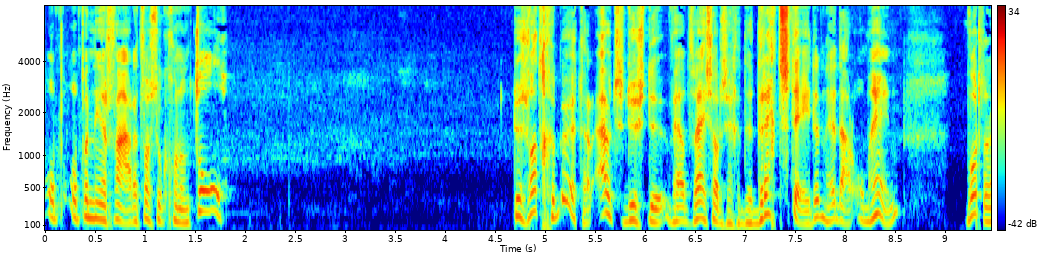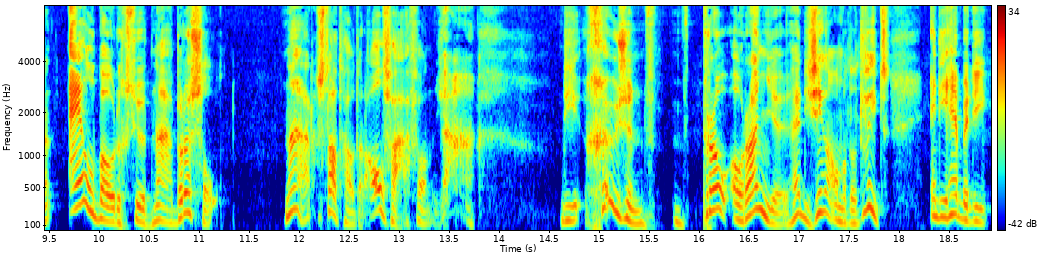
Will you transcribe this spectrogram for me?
op, op en neer varen. Het was ook gewoon een tol. Dus wat gebeurt er? Uit dus de, wij zouden zeggen, de Drechtsteden, daaromheen, wordt er een eilbode gestuurd naar Brussel. Naar stadhouder Alva van ja, die geuzen pro-oranje, die zingen allemaal dat lied. En die hebben die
